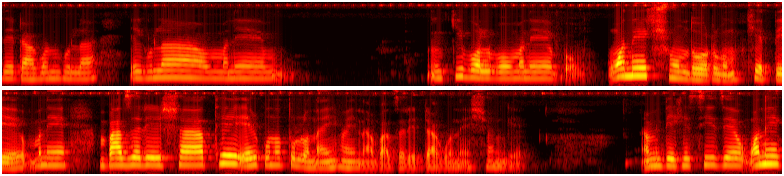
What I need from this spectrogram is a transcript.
যে ড্রাগনগুলা, এগুলা মানে কি বলব মানে অনেক সুন্দর খেতে। মানে বাজারের সাথে এর কোনো তুলনাই হয় না বাজারের ড্রাগনের সঙ্গে। আমি দেখেছি যে অনেক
